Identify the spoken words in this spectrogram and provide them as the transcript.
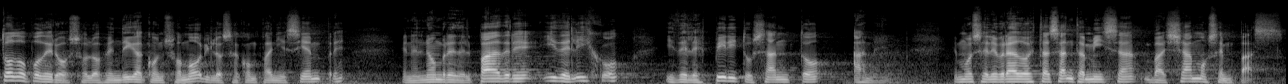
Todopoderoso los bendiga con su amor y los acompañe siempre, en el nombre del Padre y del Hijo y del Espíritu Santo. Amén. Hemos celebrado esta Santa Misa, vayamos en paz.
